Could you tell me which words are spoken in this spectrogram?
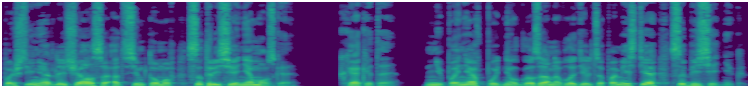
почти не отличался от симптомов сотрясения мозга. «Как это?» Не поняв, поднял глаза на владельца поместья собеседник.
